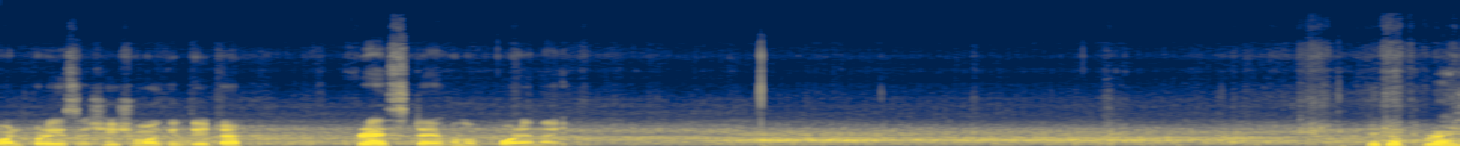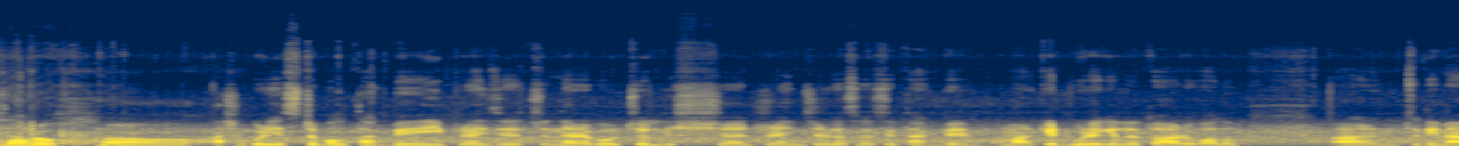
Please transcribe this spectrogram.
পয়েন্ট পড়ে গেছে, সেই সময় কিন্তু এটার প্রাইসটা এখনও পড়ে নাই। এটা প্রাইস আরও আশা করি স্টেবল থাকবে। এই প্রাইসে নেড়াবল চল্লিশ রেঞ্জের কাছাকাছি থাকবে। মার্কেট ঘুরে গেলে তো আরও ভালো। আর যদি না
